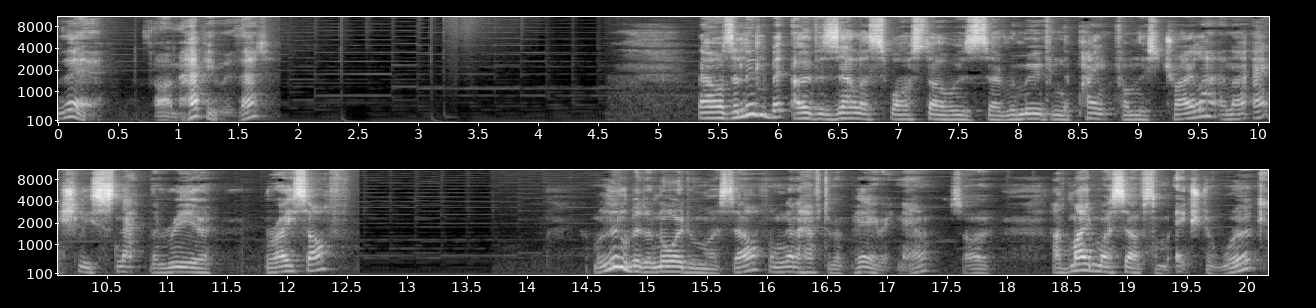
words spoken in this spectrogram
There, I'm happy with that. Now I was a little bit overzealous whilst I was uh, removing the paint from this trailer and I actually snapped the rear brace off. I'm a little bit annoyed with myself, I'm going to have to repair it now, so I've made myself some extra work.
